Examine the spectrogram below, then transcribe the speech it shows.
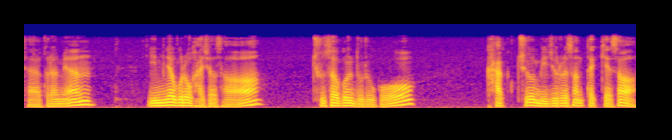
자 그러면 입력으로 가셔서 주석을 누르고 각주 미주를 선택해서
